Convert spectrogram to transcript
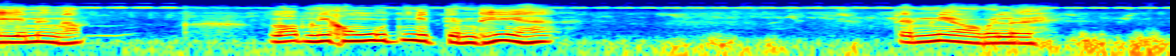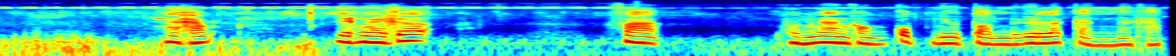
ทีหนึ่งครับ รอบนี้คงงุดหงิดเต็มที่ฮะ เต็มเหนียวไปเลยนะครับ ยังไงก็ฝากผลงานของกบนิวตันไปด้วยละกันนะครับ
